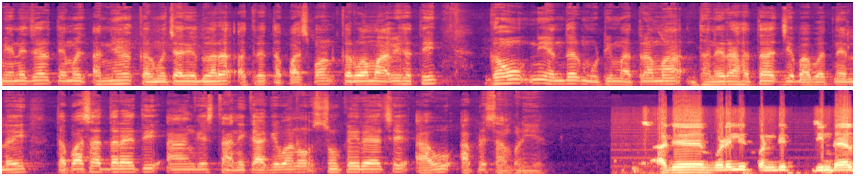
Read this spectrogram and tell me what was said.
મેનેજર તેમજ અન્ય કર્મચારીઓ દ્વારા અત્રે તપાસ પણ કરવામાં આવી હતી. ઘઉંની અંદર મોટી માત્રામાં ધનેરા હતા, જે બાબતને લઈ તપાસ હાથ ધરાઈ હતી. આ અંગે સ્થાનિક આગેવાનો શું કહી રહ્યા છે, આવું આપણે સાંભળીએ. આજે વડેલી પંડિત દીનદયાલ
